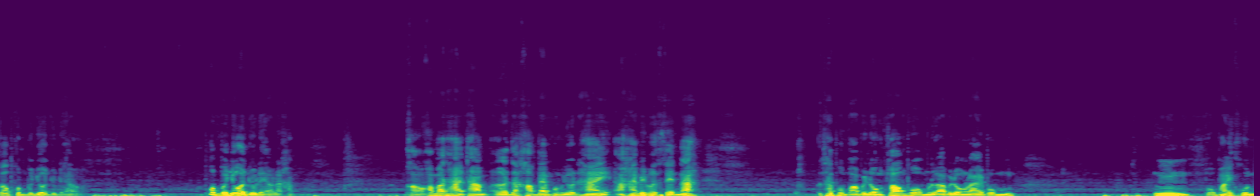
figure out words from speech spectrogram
ก็ผลประโยชน์อยู่แล้ว ผลประโยชน์อยู่แล้วนะครับเขาเข้ามาถ่ายทำเออถ้าเขาแบ่งผลประโยชน์ให้อะให้เป็นเปอร์เซ็นต์นะถ้าผมเอาไปลงช่องผมหรือเอาไปลงไลน์ผม อืม ผมให้คุณ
